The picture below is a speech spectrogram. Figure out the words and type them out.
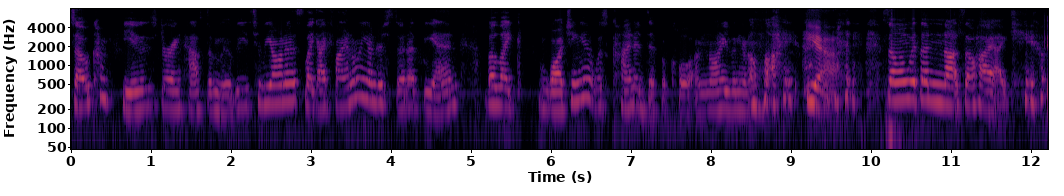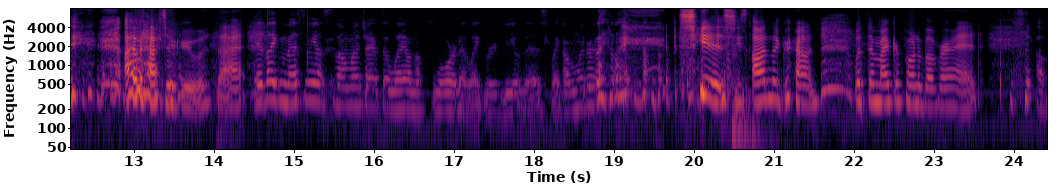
so confused during half the movie, to be honest. Like, I finally understood at the end, but, like, watching it was kind of difficult. I'm not even gonna lie. yeah. Someone with a not so high IQ. I would have to agree with that. It like messed me up so much. I have to lay on the floor to like review this. Like I'm literally like. She is. She's on the ground with the microphone above her head. um,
